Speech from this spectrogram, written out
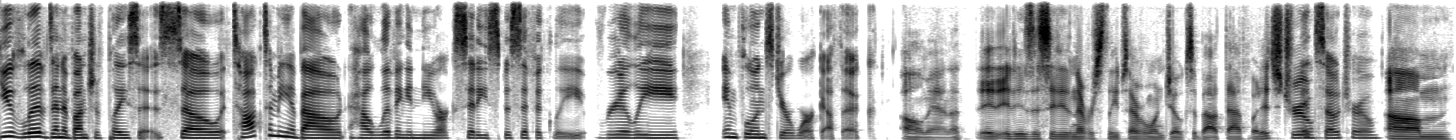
You've lived in a bunch of places. So, talk to me about how living in New York City specifically really influenced your work ethic. Oh man, that, it, it is a city that never sleeps. Everyone jokes about that, but it's true. It's so true. Um,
